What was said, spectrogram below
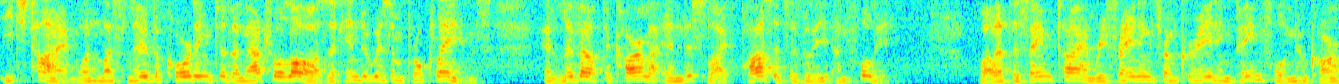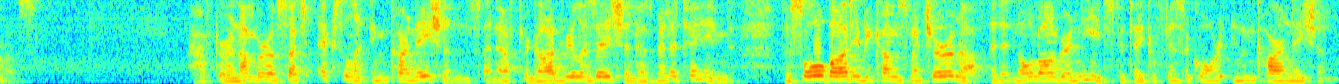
each time one must live according to the natural laws that Hinduism proclaims and live out the karma in this life positively and fully, while at the same time refraining from creating painful new karmas. After a number of such excellent incarnations and after God realization has been attained, the soul body becomes mature enough that it no longer needs to take a physical incarnation.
